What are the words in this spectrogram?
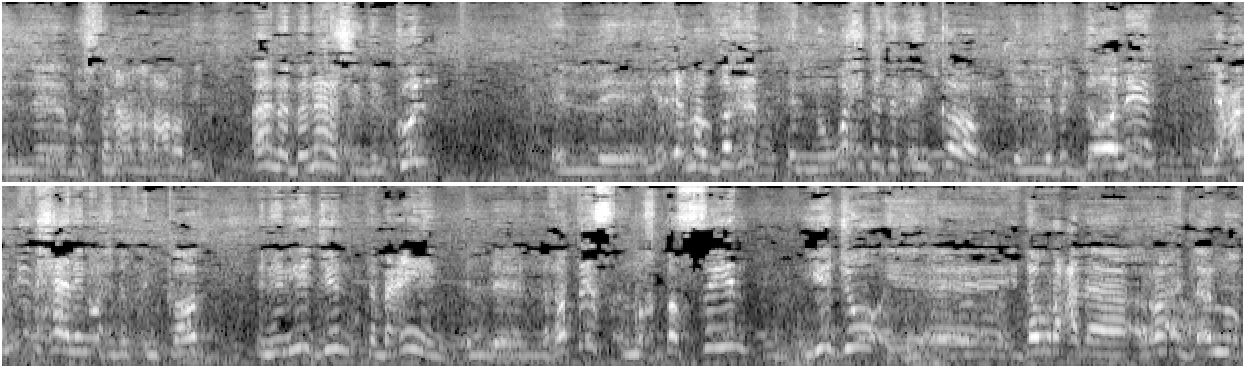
من مجتمعنا العربي. أنا بناشد الكل اللي يعمل ضغط إنه وحدة الإنقاذ اللي بالدولة اللي عاملين حاليا وحدة إنقاذ إنهم يجن تبعين ال- الغطس المختصين يجوا ي- يدوروا على رائد لأنه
